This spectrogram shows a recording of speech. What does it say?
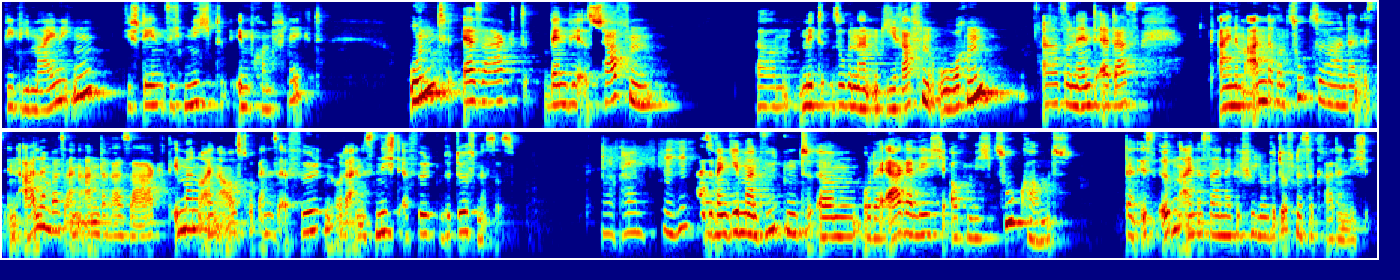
wie die meinigen. Die stehen sich nicht im Konflikt. Und er sagt, wenn wir es schaffen, ähm, mit sogenannten Giraffenohren, äh, so nennt er das, einem anderen zuzuhören, dann ist in allem, was ein anderer sagt, immer nur ein Ausdruck eines erfüllten oder eines nicht erfüllten Bedürfnisses. Okay. Mhm. Also wenn jemand wütend ähm, oder ärgerlich auf mich zukommt, dann ist irgendeines seiner Gefühle und Bedürfnisse gerade nicht,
